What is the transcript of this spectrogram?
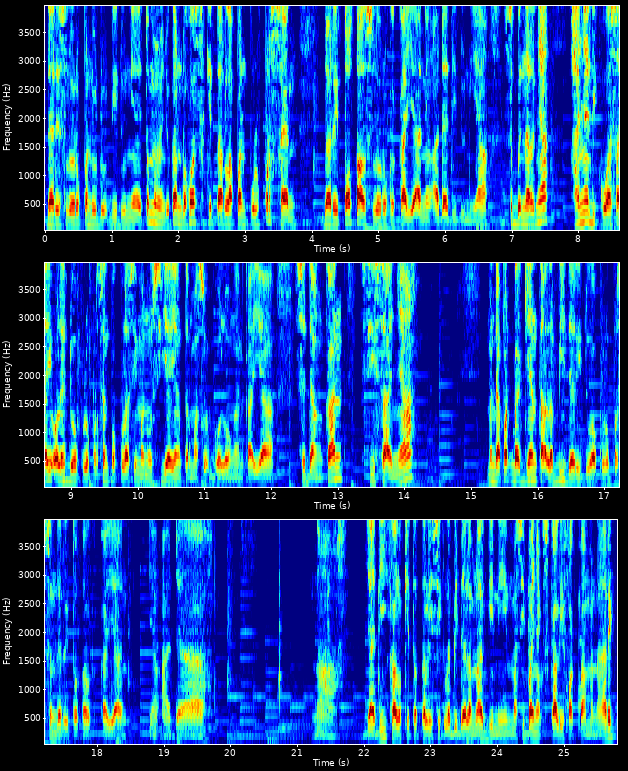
dari seluruh penduduk di dunia itu menunjukkan bahwa sekitar 80% dari total seluruh kekayaan yang ada di dunia sebenarnya hanya dikuasai oleh 20% populasi manusia yang termasuk golongan kaya sedangkan sisanya mendapat bagian tak lebih dari 20% dari total kekayaan yang ada. Nah, jadi kalau kita telisik lebih dalam lagi nih, masih banyak sekali fakta menarik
